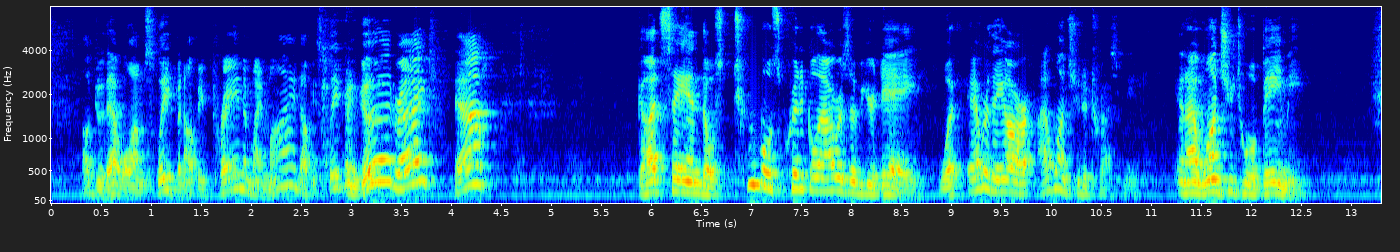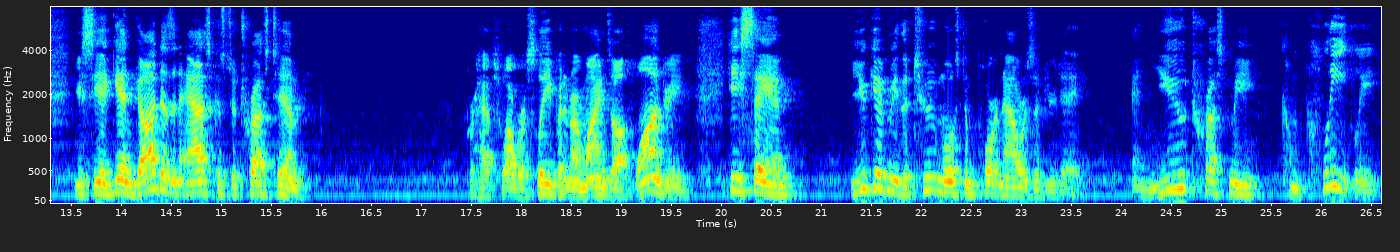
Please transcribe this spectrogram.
I'll do that while I'm sleeping. I'll be praying in my mind. I'll be sleeping good, right? Yeah? God's saying those two most critical hours of your day, whatever they are, I want you to trust me. And I want you to obey me. You see, again, God doesn't ask us to trust Him perhaps while we're sleeping and our mind's off wandering. He's saying, You give me the two most important hours of your day, and you trust me completely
